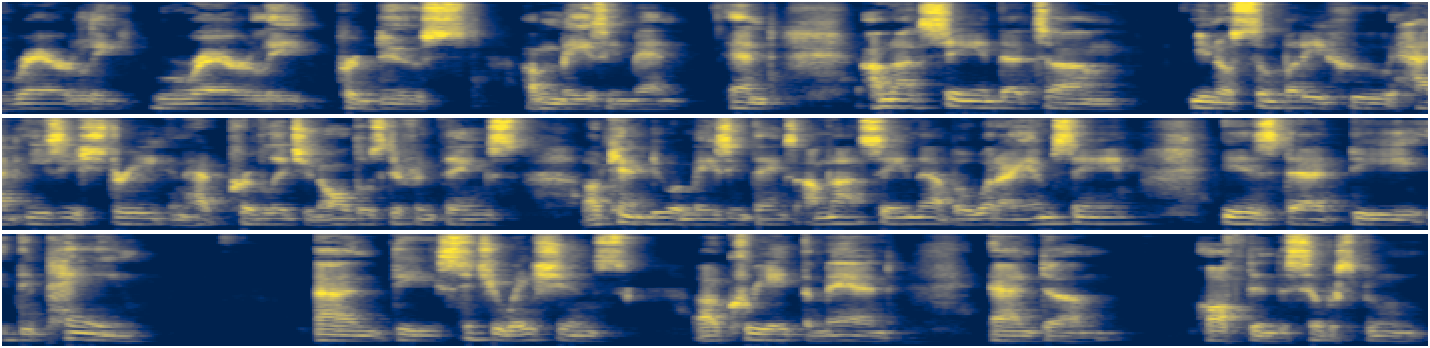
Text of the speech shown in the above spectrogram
rarely, rarely produced amazing men. And I'm not saying that um, you know somebody who had easy street and had privilege and all those different things uh, can't do amazing things. I'm not saying that, but what I am saying is that the the pain and the situations uh, create the man, and um, often the silver spoon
